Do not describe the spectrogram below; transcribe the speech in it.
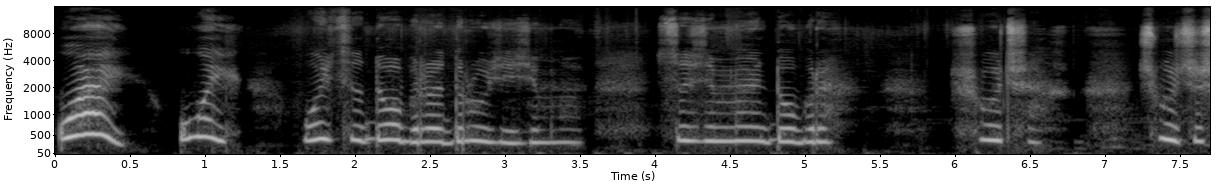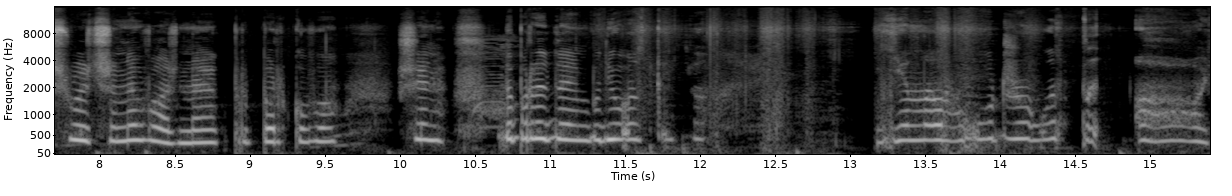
ой, ой, ой, це добре, друзі, зі мною. Все зі мною добре. Швидше, швидше, швидше, неважно, як припаркував шину. Добрий день, будь ласка, я, я народжувати. Ай,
